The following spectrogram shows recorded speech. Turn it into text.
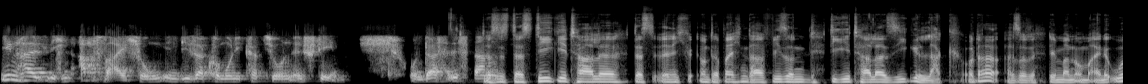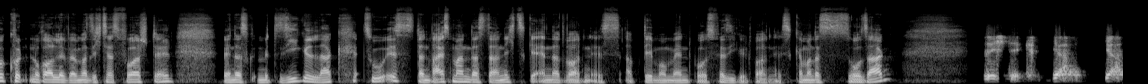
inhaltlichen Abweichungen in dieser Kommunikation entstehen. Und das ist dann. Das ist das digitale, das, wenn ich unterbrechen darf, wie so ein digitaler Siegellack, oder? Also, den man um eine Urkundenrolle, wenn man sich das vorstellt, wenn das mit Siegellack zu ist, dann weiß man, dass da nichts geändert worden ist ab dem Moment, wo es versiegelt worden ist. Kann man das so sagen? Richtig, ja. Ja,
